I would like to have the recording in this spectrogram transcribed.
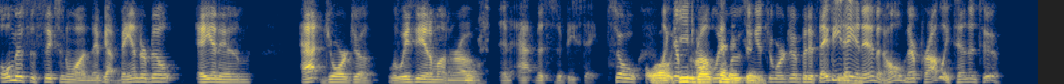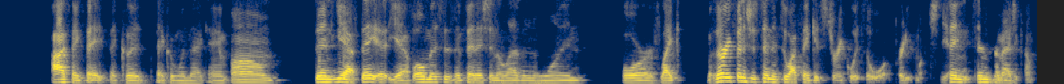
Ole Miss is six and one. They've got Vanderbilt, A and M, at Georgia, Louisiana Monroe, Oof. and at Mississippi State. So well, like they're probably losing at Georgia, but if they beat A and M at home, they're probably ten and two. I think they they could they could win that game. Um, then yeah, if they yeah if Ole Miss isn't finishing eleven and one, or if like Missouri finishes ten and two, I think it's Drinkwitz's award pretty much. Yeah. 10 10's the magic number.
